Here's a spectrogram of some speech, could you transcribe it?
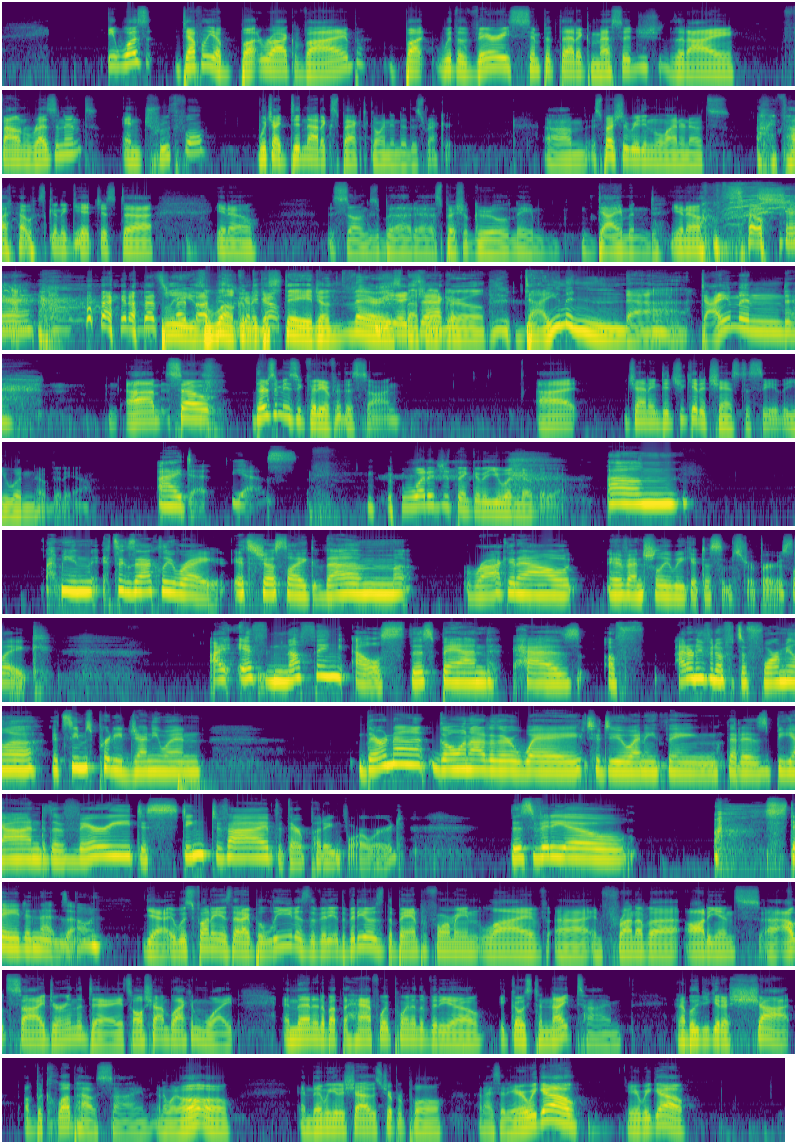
it was definitely a butt rock vibe, but with a very sympathetic message that I found resonant and truthful, which I did not expect going into this record. Um, especially reading the liner notes, I thought I was gonna get just uh, you know, this song's about a special girl named Diamond. You know, so Sure. you know that's Please thought this was welcome gonna to the go. stage a very Yeah, special exactly. girl, Diamond. Diamond. Um, so there's a music video for this song. Uh, Jenny, did you get a chance to see the You Wouldn't Know video? I did. Yes. What did you think of the You Wouldn't Know video? Um I mean, it's exactly right. It's just like them rocking out. Eventually we get to some strippers. Like I if nothing else, this band has a f- I don't even know if it's a formula. It seems pretty genuine. They're not going out of their way to do anything that is beyond the very distinct vibe that they're putting forward this video stayed in that zone. Yeah, it was funny is that I believe as the video the video is the band performing live uh, in front of a audience uh, outside during the day. It's all shot in black and white, and then at about the halfway point of the video, it goes to nighttime, and I believe you get a shot of the clubhouse sign, and I went, "Oh, oh," and then we get a shot of the stripper pole, and I said, "Here we go, here we go,"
